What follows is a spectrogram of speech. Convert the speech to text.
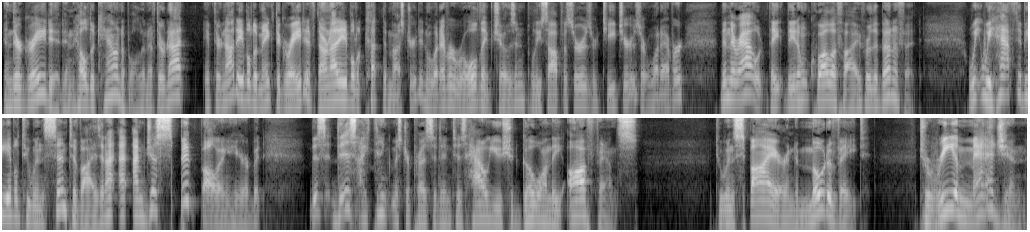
And they're graded and held accountable. And if they're not if they're not able to make the grade, if they're not able to cut the mustard in whatever role they've chosen, police officers or teachers or whatever, then they're out. They they don't qualify for the benefit. We we have to be able to incentivize, and I, I I'm just spitballing here, but this this I think, Mr. President, is how you should go on the offense to inspire and to motivate, to reimagine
